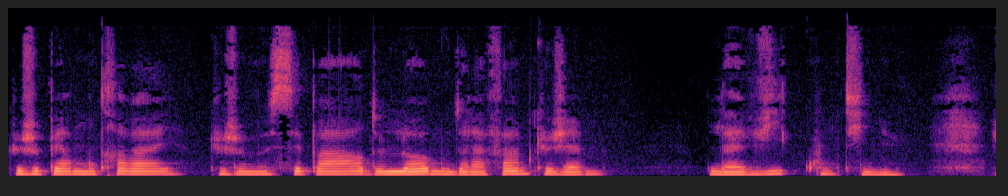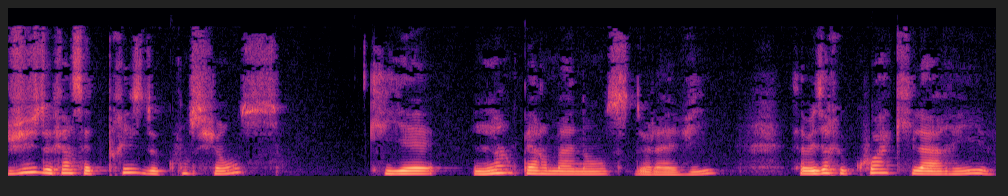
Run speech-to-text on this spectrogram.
que je perde mon travail, que je me sépare de l'homme ou de la femme que j'aime, la vie continue. Juste de faire cette prise de conscience qui est l'impermanence de la vie, ça veut dire que quoi qu'il arrive,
